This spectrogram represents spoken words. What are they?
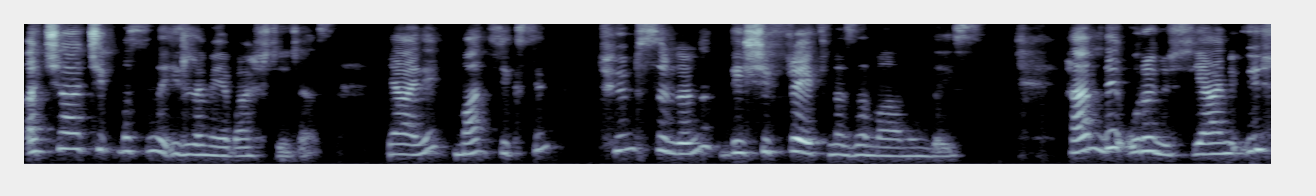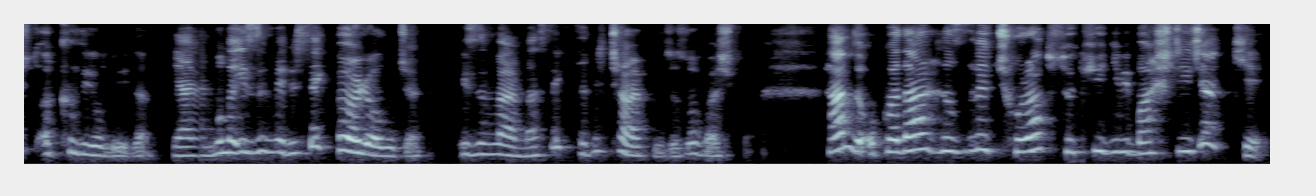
açığa çıkmasını izlemeye başlayacağız. Yani Matrix'in tüm sırlarını deşifre etme zamanındayız. Hem de Uranüs yani üst akıl yoluyla. Yani buna izin verirsek böyle olacak. İzin vermezsek tabii çarpılacağız o başka. Hem de o kadar hızlı ve çorap söküğü gibi başlayacak ki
